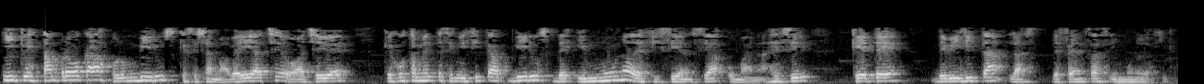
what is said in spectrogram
y que están provocadas por un virus que se llama VIH o HIV, que justamente significa virus de inmunodeficiencia humana, es decir, que te debilita las defensas inmunológicas.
